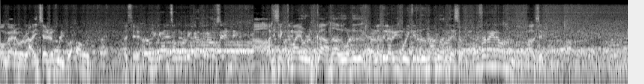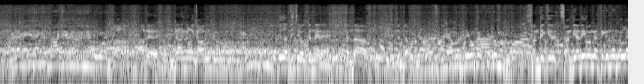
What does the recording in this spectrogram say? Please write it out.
ഓങ്കാരം മുഴുവൻ അതിനുശേഷം കുളിക്കുക. അത് ശരിയാ. ആ അതിശക്തമായ ഒഴുക്കാണ്. അതുകൊണ്ട് വെള്ളത്തിലിറങ്ങി കുളിക്കരുത് എന്നാണ് നിർദ്ദേശം. ആ ശരി. അതെ ഇതാ നിങ്ങളെ കാവ്? ഇത് കത്തിച്ച് വെക്കുന്നതിന് എന്താ ഇതുണ്ടോ? സന്ധ്യക്ക് സന്ധ്യാദീപം കത്തിക്കുന്നതെന്നുള്ള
